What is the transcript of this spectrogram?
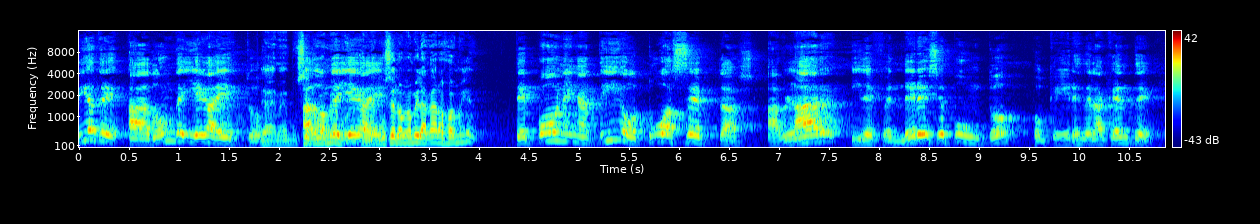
Fíjate a dónde llega esto. me pusieron a, dónde llega me pusieron a mí la cara fue mía. te ponen a ti o tú aceptas hablar y defender ese punto porque eres de la gente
